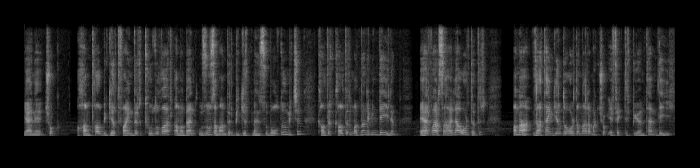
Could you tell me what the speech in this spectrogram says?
Yani çok hantal bir Guild Finder tool'u var ama ben uzun zamandır bir guild mensubu olduğum için kaldırıp kaldırılmadığından emin değilim. Eğer varsa hala oradadır. Ama zaten guild'ı oradan aramak çok efektif bir yöntem değil.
